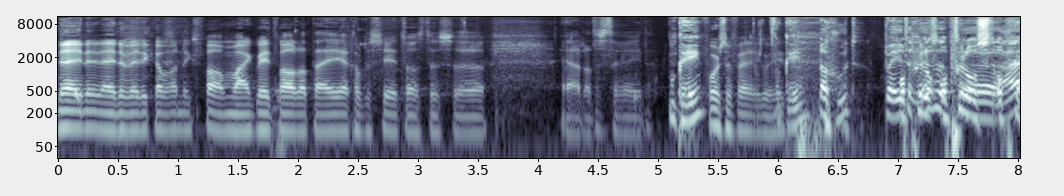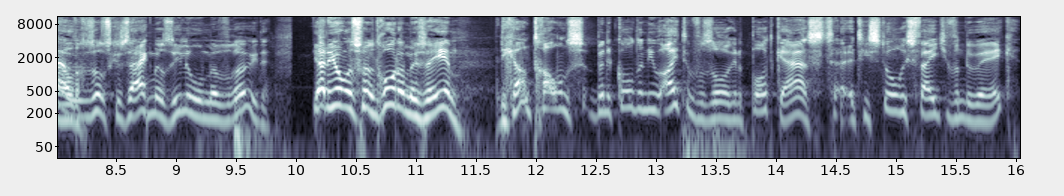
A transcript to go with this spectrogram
nee, nee, nee, daar weet ik helemaal niks van. Maar ik weet wel dat hij eh, geblesseerd was, dus... eh, ja, dat is de reden. Oké, Voor zover ik weet. oké. Nou goed, Peter Opgelo- is het, opgelost, eh, opgehelderd. hè, Zoals gezegd, meer zielen, hoe meer vreugde. Ja, de jongens van het Roda Museum. Die gaan trouwens binnenkort een nieuw item verzorgen in de podcast. Het historisch feitje van de week.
